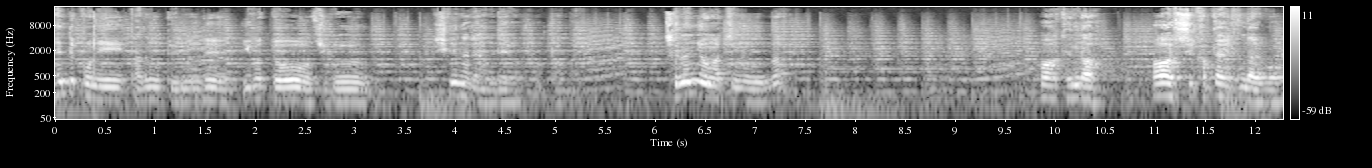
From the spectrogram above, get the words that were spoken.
핸드폰이 닫은 것도 있는데, 이것도 지금 시그널이 안 돼요. 봐봐요. 재난 영화 찍는 건가? 아, 된다. 아, 씨, 갑자기 된다, 이거.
